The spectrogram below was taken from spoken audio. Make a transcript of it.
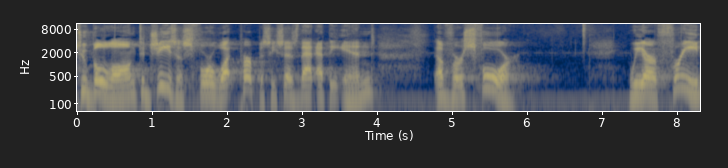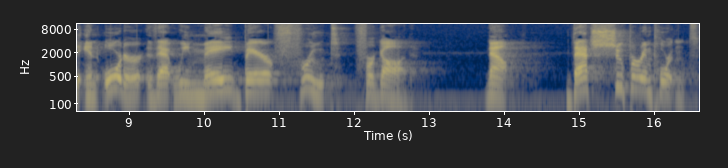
to belong to Jesus. For what purpose? He says that at the end of verse 4 we are freed in order that we may bear fruit for God. Now, that's super important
